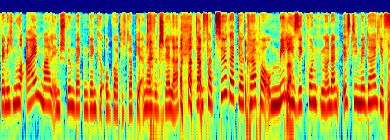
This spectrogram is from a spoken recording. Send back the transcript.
wenn ich nur einmal im Schwimmbecken denke, oh Gott, ich glaube, die anderen sind schneller, dann verzögert der Körper um Millisekunden Klar. und dann ist die Medaille mhm.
